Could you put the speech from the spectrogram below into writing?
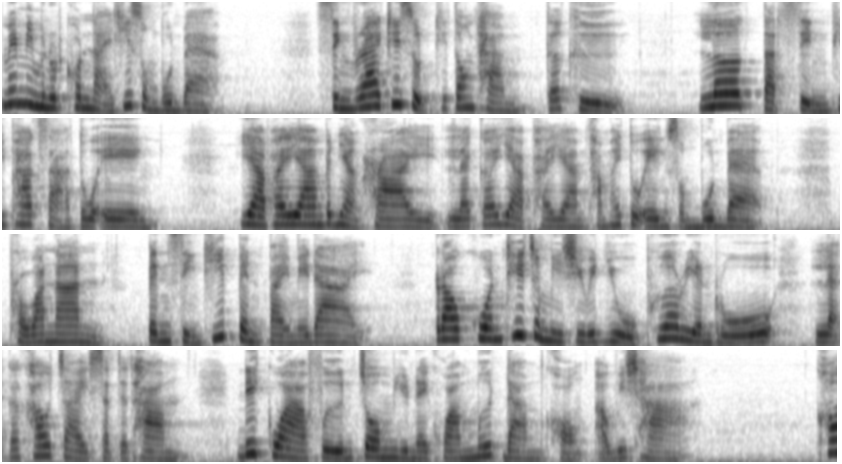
ไม่มีมนุษย์คนไหนที่สมบูรณ์แบบ สิ่งแรกที่สุดที่ต้องทำก็คือ เลิกตัดสินพิพากษาตัวเอง อย่าพยายามเป็นอย่างใคร และก็อย่าพยายามทำให้ตัวเองสมบูรณ์แบบ เพราะว่านั่นเป็นสิ่งที่เป็นไปไม่ได้ เราควรที่จะมีชีวิตอยู่เพื่อเรียนรู้ และก็เข้าใจสัจธรรม ดีกว่าฝืนจมอยู่ในความมืดดำของอวิชชา ข้อ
